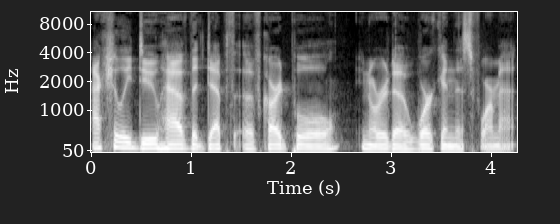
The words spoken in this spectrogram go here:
actually do have the depth of card pool in order to work in this format.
